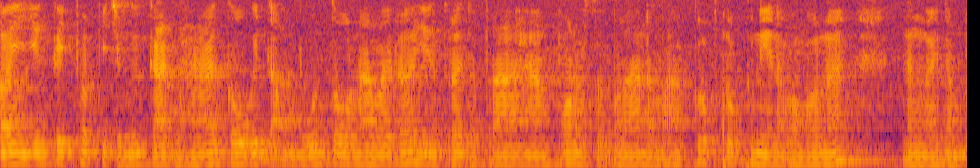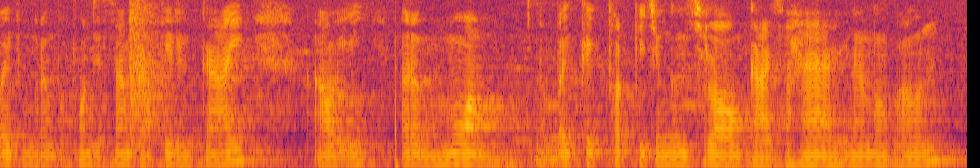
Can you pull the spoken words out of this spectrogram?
ឲ្យយើងគេចផុតពីជំងឺកាចសាហាវ COVID-19 កូវីដ virus យើងត្រូវតែប្រើអាហារប៉ុនសុទ្ធបុរាណដើម្បីគ្រប់គ្រប់គ្នាណាបងប្អូនណាហ្នឹងហើយដើម្បីពង្រឹងប្រព័ន្ធជាសាមការពាររាងកាយឲ្យរឹងមាំដើម្បីគេចផុតពីជំងឺឆ្លងកាចសាហាវណាបងប្អូនតោះនេះប៉ុណ្ណា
